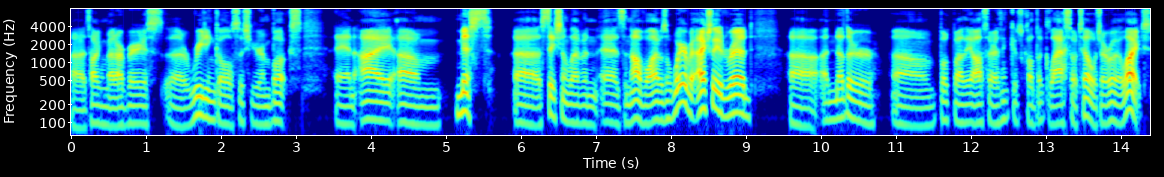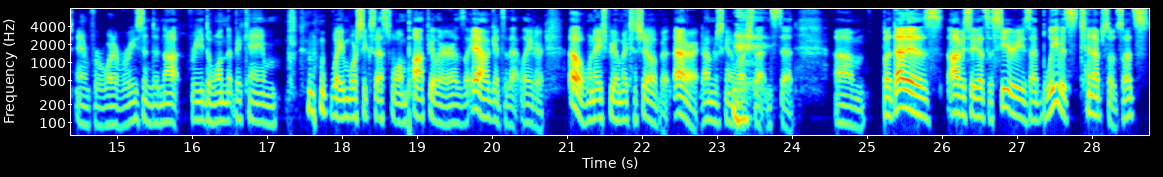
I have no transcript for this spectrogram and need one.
uh, talking about our various uh, reading goals this year in books. And I um, missed uh, Station 11 as a novel. I was aware of it. I actually had read uh, another um, book by the author. I think it's called The Glass Hotel, which I really liked, and for whatever reason did not read the one that became way more successful and popular. I was like, yeah, I'll get to that later. Oh, when HBO makes a show of it, all right, I'm just going to watch that instead. Um, but that is obviously that's a series. I believe it's ten episodes, so that's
